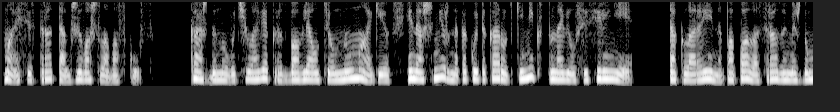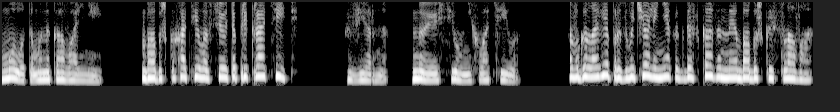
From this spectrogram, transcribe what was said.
Моя сестра также вошла во вкус. Каждый новый человек разбавлял темную магию, и наш мир на какой-то короткий миг становился сильнее. Так Лорейна попала сразу между молотом и наковальней. Бабушка хотела все это прекратить. Верно, но ее сил не хватило. В голове прозвучали некогда сказанные бабушкой слова.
